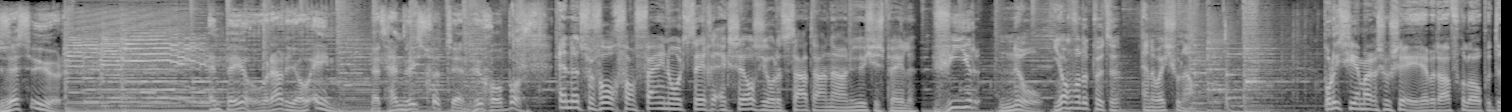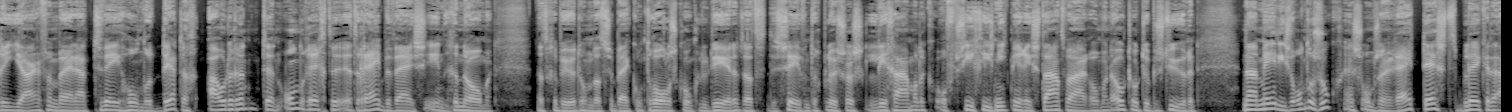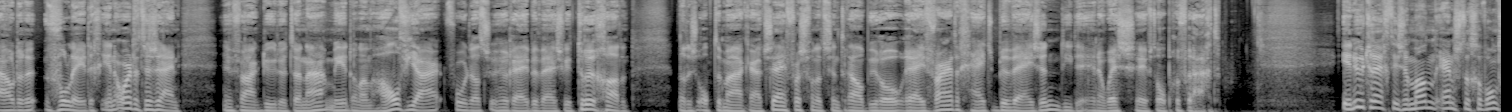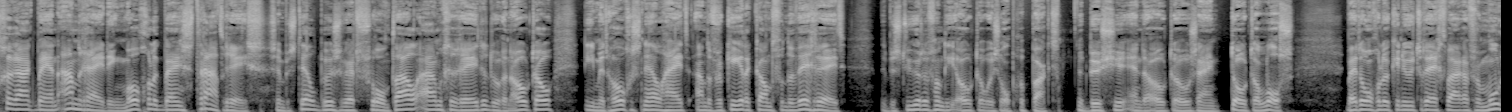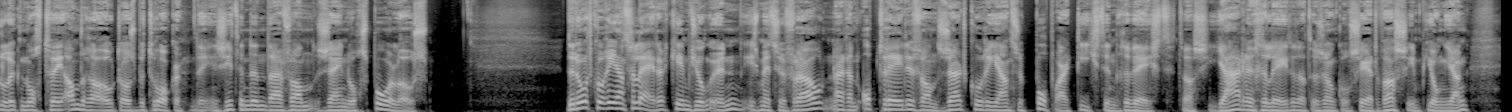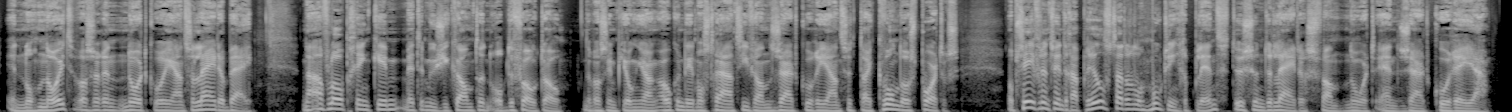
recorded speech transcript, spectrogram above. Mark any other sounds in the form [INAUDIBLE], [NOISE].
Zes uur. NPO Radio 1 met Henry Schut en Hugo Borst. En het vervolg van Feyenoord tegen Excelsior. Het staat daar na een uurtje spelen. 4-0. Jan van der Putten, NOS Journaal. Politie en marechaussee hebben de afgelopen drie jaar... van bijna 230 ouderen ten onrechte het rijbewijs ingenomen. Dat gebeurde omdat ze bij controles concludeerden... dat de 70-plussers lichamelijk of psychisch niet meer in staat waren... om een auto te besturen. Na medisch onderzoek en soms een rijtest... bleken de ouderen volledig in orde te zijn. En vaak duurde het daarna meer dan een half jaar... voordat ze hun rijbewijs weer terug hadden. Dat is op te maken uit cijfers van het Centraal Bureau Rijvaardigheidsbewijzen... die de NOS heeft opgevraagd. In Utrecht is een man ernstig gewond geraakt bij een aanrijding, mogelijk bij een straatrace. Zijn bestelbus werd frontaal aangereden door een auto die met hoge snelheid aan de verkeerde kant van de weg reed. De bestuurder van die auto is opgepakt. Het busje en de auto zijn totaal los. Bij het ongeluk in Utrecht waren vermoedelijk nog twee andere auto's betrokken. De inzittenden daarvan zijn nog spoorloos. De Noord-Koreaanse leider Kim Jong-un is met zijn vrouw... naar een optreden van Zuid-Koreaanse popartiesten geweest. Het was jaren geleden dat er zo'n concert was in Pyongyang... en nog nooit was er een Noord-Koreaanse leider bij. Na afloop ging Kim met de muzikanten op de foto. Er was in Pyongyang ook een demonstratie van Zuid-Koreaanse taekwondo-sporters. Op 27 april staat een ontmoeting gepland... tussen de leiders van Noord- en Zuid-Korea.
